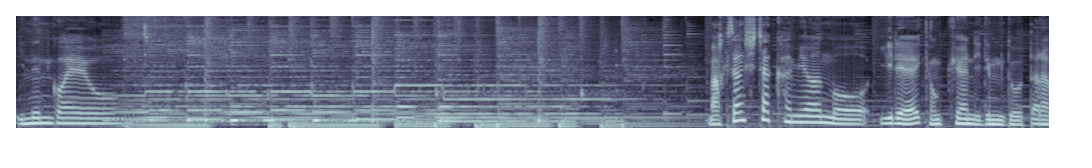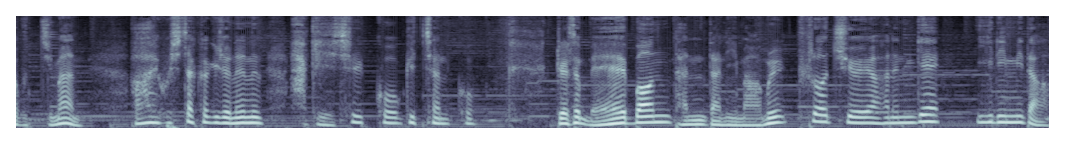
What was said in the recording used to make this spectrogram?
있는 거예요. 막상 시작하면 뭐 일에 경쾌한 이름도 따라 붙지만 아이고 시작하기 전에는 하기 싫고 귀찮고 그래서 매번 단단히 마음을 틀어주어야 하는 게 일입니다.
